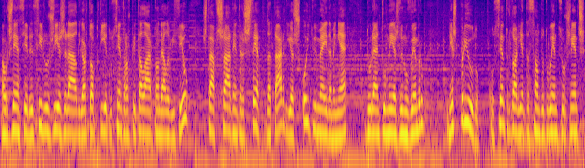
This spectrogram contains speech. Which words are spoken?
A urgência de cirurgia geral e ortopedia do Centro Hospitalar Tondela Viseu está fechada entre as 7 da tarde e as 8 e meia da manhã durante o mês de novembro. Neste período, o Centro de Orientação de Doentes Urgentes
